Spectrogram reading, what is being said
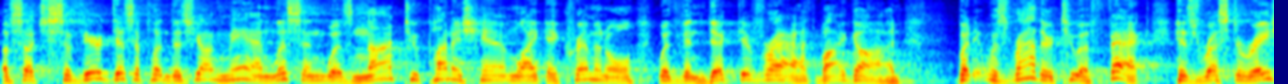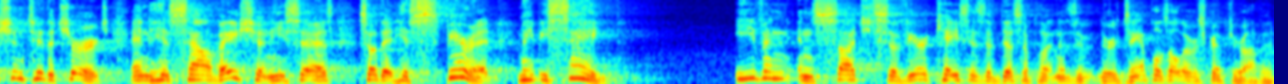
of such severe discipline, this young man, listen, was not to punish him like a criminal with vindictive wrath by God, but it was rather to effect his restoration to the church and his salvation, he says, so that his spirit may be saved. Even in such severe cases of discipline, as there are examples all over Scripture of it,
